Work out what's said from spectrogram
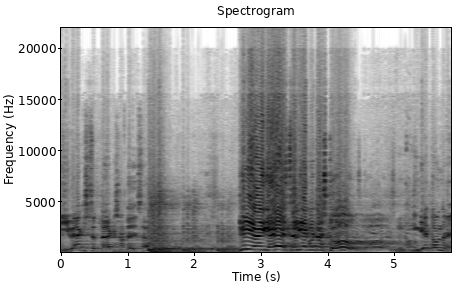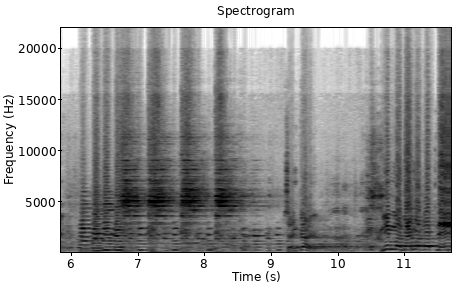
ನೀವ್ಯಾಕೆ ಇಷ್ಟ ತಲೆ ಇದ್ದೀರಿ ಸರ್? ಹಿರಿಯರಿಗೆ ಸಲಿಗೆ ಕೊಟ್ಟಷ್ಟು ನಮಗೆ ತೊಂದರೆ. ಶಂಕರ್ ನಿಮ್ಮ ಧರ್ಮಪತ್ನಿ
